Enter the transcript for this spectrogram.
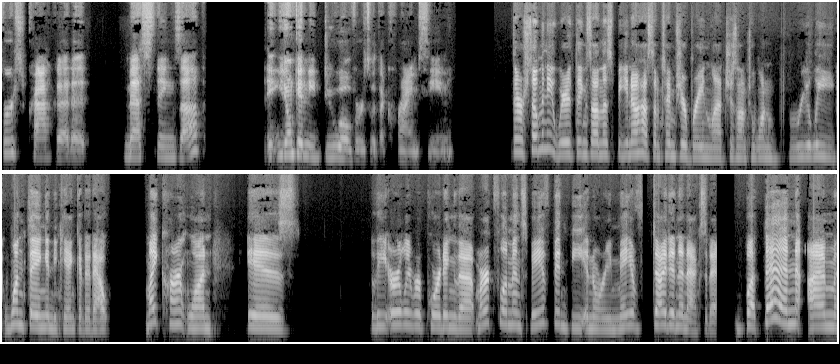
first crack at it mess things up. You don't get any do-overs with a crime scene. There are so many weird things on this but you know how sometimes your brain latches onto one really one thing and you can't get it out? My current one is the early reporting that mark Flemmonds may have been beaten or he may have died in an accident. But then i'm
